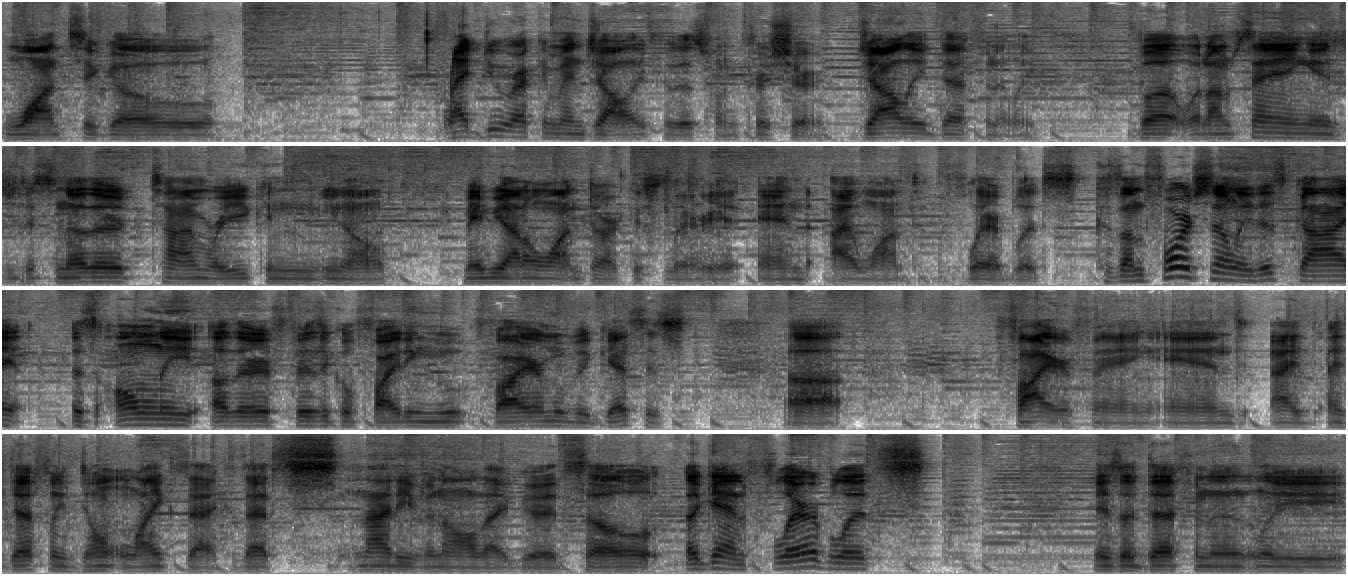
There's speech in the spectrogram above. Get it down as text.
want to go... I do recommend Jolly for this one, for sure. Jolly, definitely. But what I'm saying is just another time where you can, you know, maybe I don't want Darkest Lariat and I want Flare Blitz. Because unfortunately, this guy, his only other physical fighting move, fire move it gets is uh, Fire Fang, and I, I definitely don't like that because that's not even all that good. So again, Flare Blitz is a definitely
